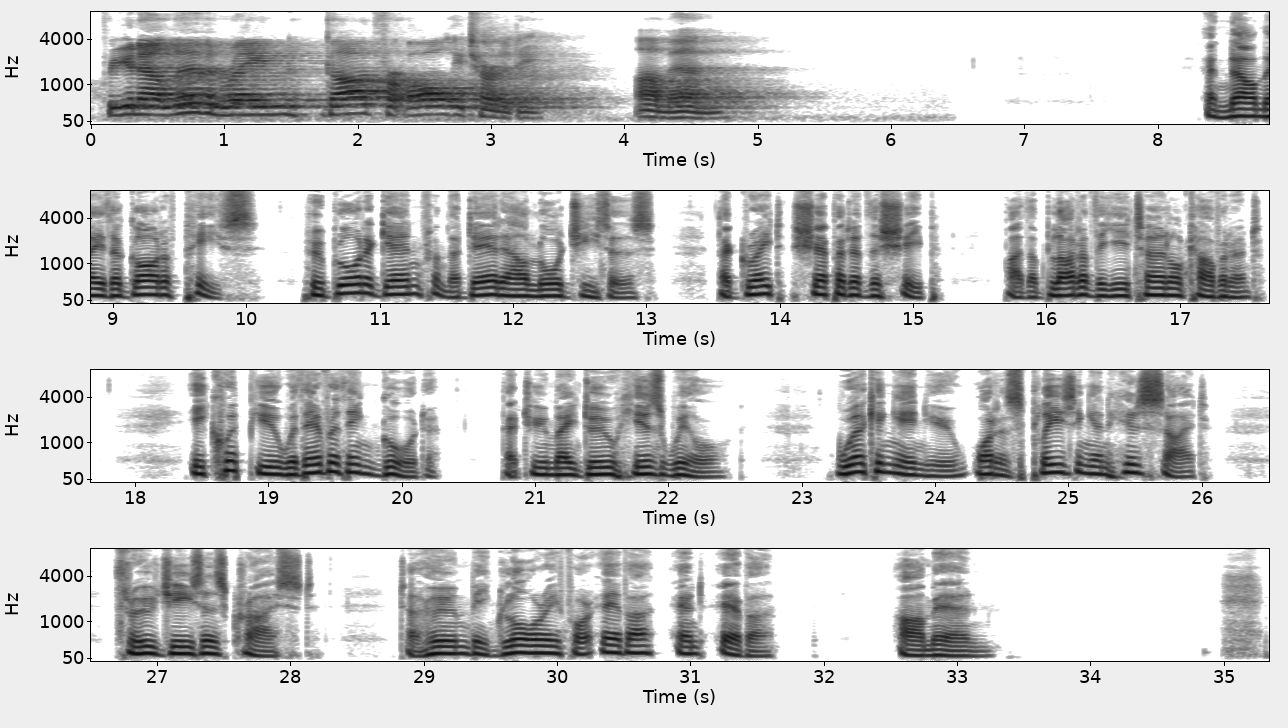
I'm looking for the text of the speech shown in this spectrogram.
For you now live and reign, God, for all eternity. Amen. And now may the God of peace, who brought again from the dead our Lord Jesus, the great shepherd of the sheep, by the blood of the eternal covenant, equip you with everything good, that you may do his will, working in you what is pleasing in his sight, through Jesus Christ, to whom be glory for ever and ever. Amen.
